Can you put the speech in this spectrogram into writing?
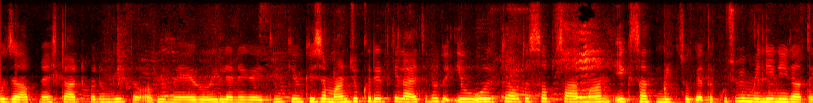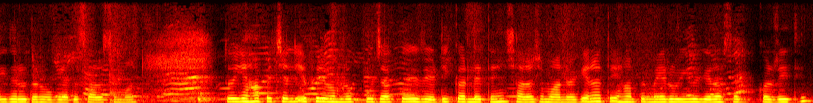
पूजा अपना स्टार्ट करूँगी तो अभी मैं रोई लेने गई थी। क्योंकि सामान जो खरीद के लाए थे ना तो ये वो क्या होता, सब सामान एक साथ मिक्स हो गया था। कुछ भी मिल ही नहीं रहा था इधर उधर हो गया था सारा सामान। तो यहाँ पे चलिए, फिर हम लोग पूजा को रेडी कर लेते हैं सारा सामान वगैरह। तो यहाँ पर मैं रोई वगैरह सब कर रही थी।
